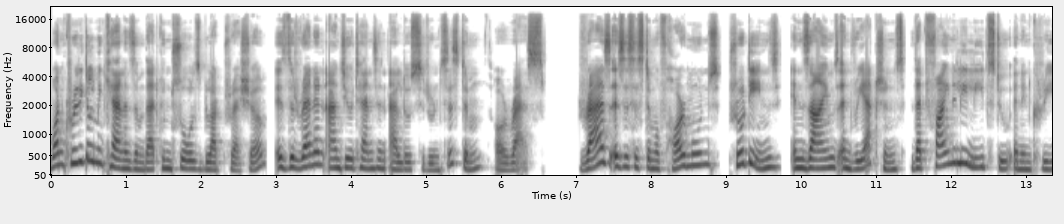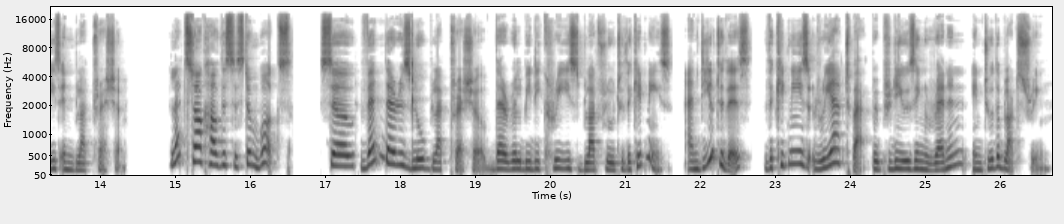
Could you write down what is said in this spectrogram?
One critical mechanism that controls blood pressure is the renin angiotensin aldosterone system, or RAS. RAS is a system of hormones, proteins, enzymes, and reactions that finally leads to an increase in blood pressure. Let's talk how this system works. So, when there is low blood pressure, there will be decreased blood flow to the kidneys. And due to this, the kidneys react back by producing renin into the bloodstream.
